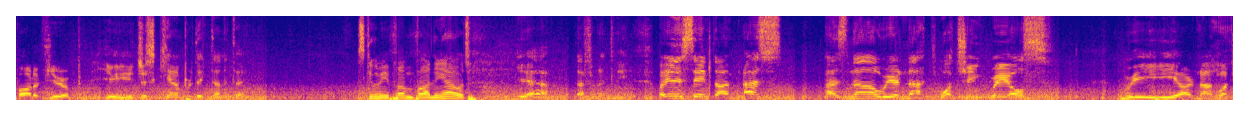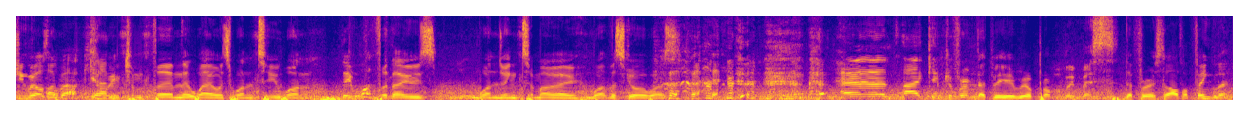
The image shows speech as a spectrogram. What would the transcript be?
part of Europe, you, you just can't predict anything. It's going to be fun finding out. Yeah, definitely. But in the same time, as as now we are not watching Wales, we are not watching Wales I Slovakia. can we- confirm that Wales won 2 1. They won. For those wondering tomorrow what the score was. and I can confirm that we will probably miss the first half of England.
